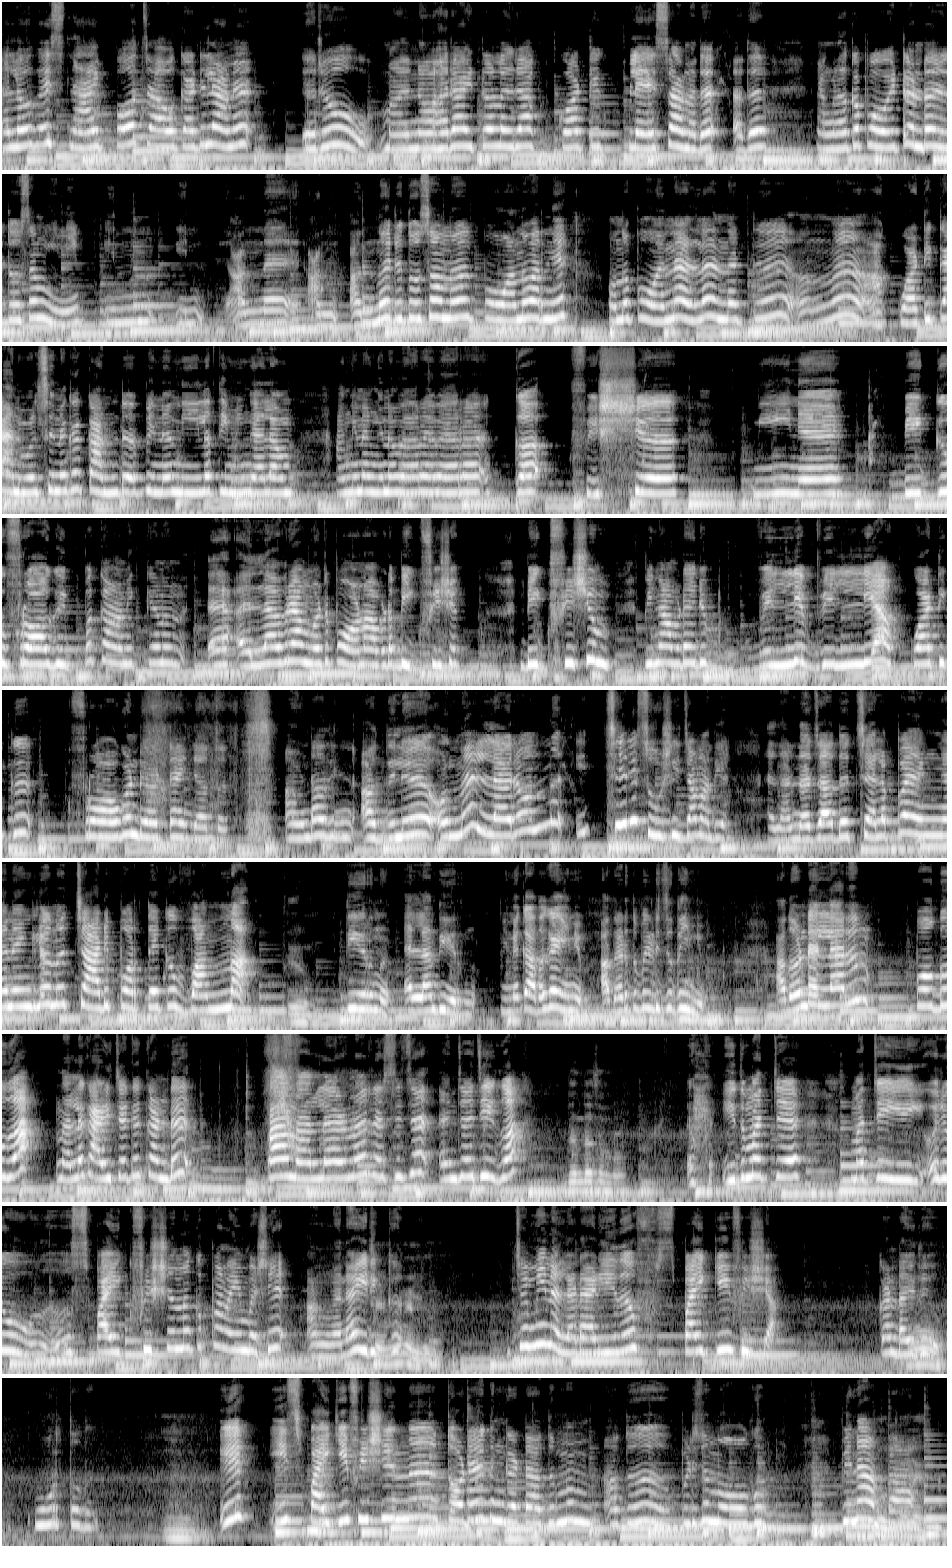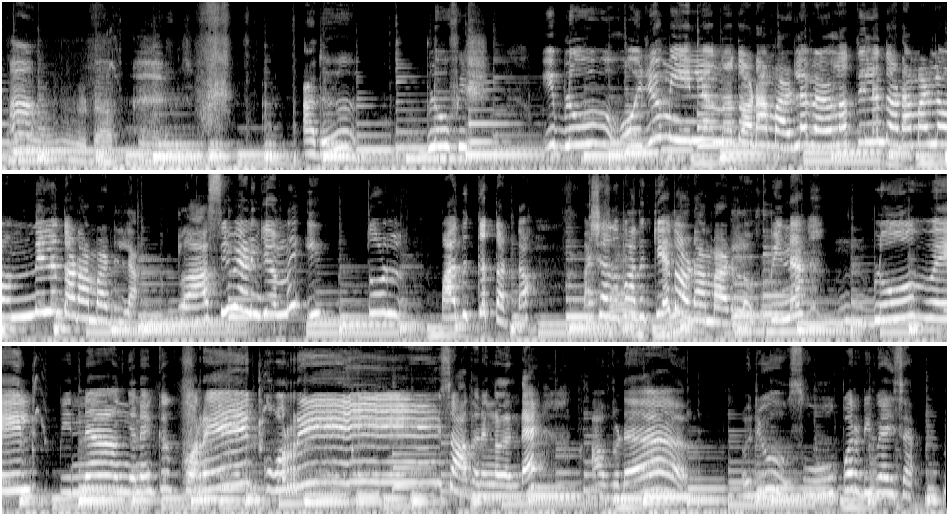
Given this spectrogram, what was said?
Hello guys ഞാൻ ഇപ്പോ ചാവക്കാട്ടിലാണ്. ഒരു മനോഹരമായിട്ടുള്ള ഒരു അക്വാട്ടിക് പ്ലേസ് ആണത്. അത് ഞങ്ങളൊക്കെ പോയിട്ടുണ്ട് ഒരു ദിവസം. ഇനി ഇന്ന് അന്ന് അന്ന് ഒരു ദിവസം ഒന്ന് പോവാന്ന് പറഞ്ഞ് ഒന്ന് പോയെന്നുള്ളു എന്നിട്ട് ഒന്ന് അക്വാട്ടിക് ആനിമൽസിനൊക്കെ കണ്ട് പിന്നെ നീല തിമിംഗലം അങ്ങനെ അങ്ങനെ വേറെ വേറെ ഒക്കെ ഫിഷ് മീന് ബിഗ് ഫ്രോഗ് ഇപ്പൊ കാണിക്കണം എല്ലാവരും അങ്ങോട്ട് പോണം. അവിടെ ബിഗ് ഫിഷ് ബിഗ് ഫിഷും പിന്നെ അവിടെ ഒരു വലിയ വലിയ അക്വാട്ടിക് ഫ്രോഗ് ഉണ്ട് കേട്ടോ അതിന്റെ അകത്ത്. അതുകൊണ്ട് അതിൽ അതിൽ ഒന്ന് എല്ലാവരും ഒന്ന് ഇച്ചിരി സൂക്ഷിച്ചാൽ മതി. എന്താണെന്ന് വെച്ചാൽ അത് ചിലപ്പോൾ എങ്ങനെയെങ്കിലും ഒന്ന് ചാടി പുറത്തേക്ക് വന്ന തീർന്നു എല്ലാം തീർന്നു. പിന്നെ കഥ കഴിഞ്ഞു. അതെടുത്ത് പിടിച്ച് തിന്നു. അതുകൊണ്ട് എല്ലാവരും പോകുക. നല്ല കാഴ്ചയൊക്കെ കണ്ട് നല്ലോണം രസിച്ച് എൻജോയ് ചെയ്യുക. ഇതെന്താ സംഭവം? ഇത് മറ്റേ മറ്റേ ഈ ഒരു സ്പൈക്ക് ഫിഷ് എന്നൊക്കെ പറയും. പക്ഷെ അങ്ങനെ ഇരിക്കും. ചെമ്മീനല്ലേ ഡാഡി ഇത് സ്പൈക്കി ഫിഷാ കണ്ട ഇത്. കൂർത്തത്. ഈ ഈ സ്പൈക്കി എന്ന് തുടരുന്നു കേട്ടോ. അതും അത് അത് ബ്ലൂ ഫിഷ് ഈ ബ്ലൂ ഒരു മീനിലൊന്നും തൊടാൻ പാടില്ല. വെള്ളത്തിലും തൊടാൻ പാടില്ല. ഒന്നിലും തൊടാൻ പാടില്ല. ഗ്ലാസ്സിൽ വേണമെങ്കിൽ ഒന്ന് ഈ പതുക്കെ തൊട്ടോ. പക്ഷെ അത് പതുക്കെ തൊടാൻ പാടുള്ളൂ. പിന്നെ ബ്ലൂ വെയിൽ പിന്നെ അങ്ങനെയൊക്കെ കുറേ കുറേ സാധനങ്ങളുണ്ട്. അവിടെ ഒരു സൂപ്പർ ഡിവൈസാ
